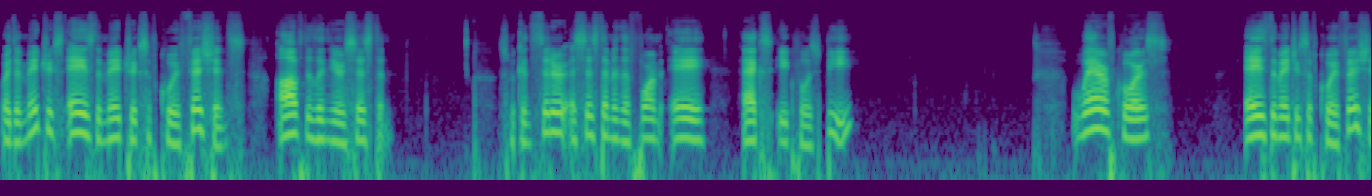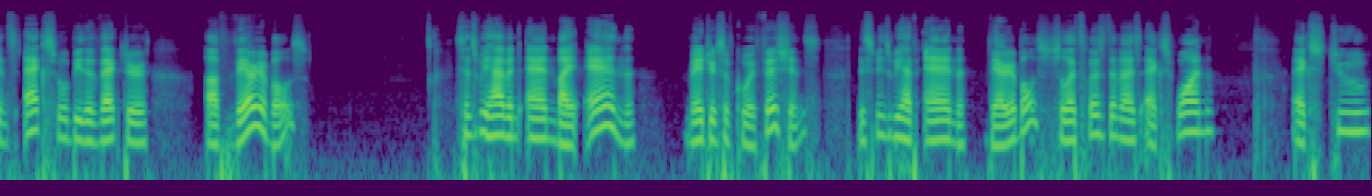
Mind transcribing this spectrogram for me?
where the matrix A is the matrix of coefficients of the linear system. So we consider a system in the form A x equals b, where of course A is the matrix of coefficients, x will be the vector of variables. Since we have an n by n matrix of coefficients, this means we have n variables. So let's list them as x1, x2,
